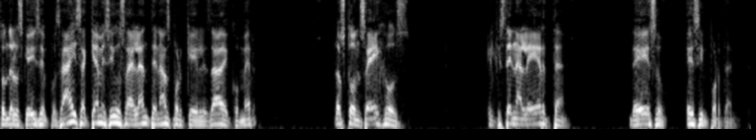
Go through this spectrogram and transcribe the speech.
son de los que dicen, pues, ay, saqué a mis hijos adelante nada más porque les da de comer. Los consejos, el que estén alerta de eso es importante.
